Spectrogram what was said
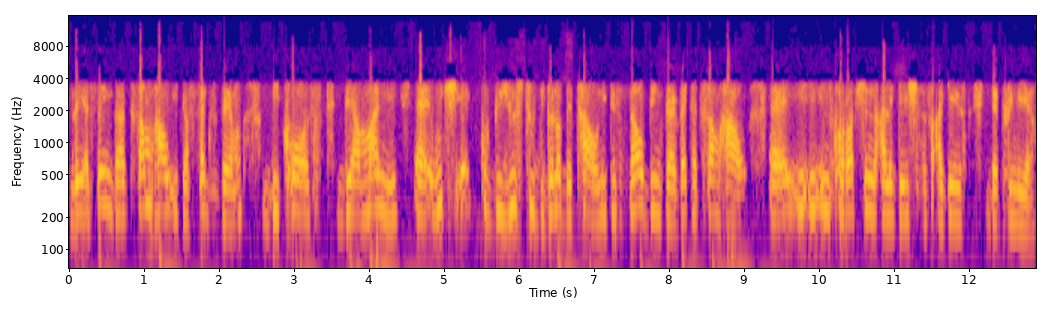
They are saying that somehow it affects them because their money, uh, which could be used to develop the town, it is now being diverted somehow uh, in corruption allegations against the premier.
